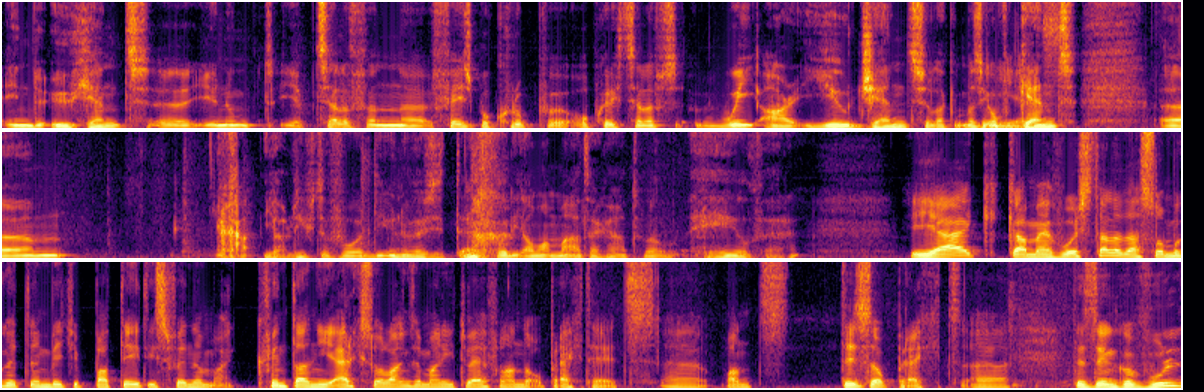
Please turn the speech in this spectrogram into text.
in de UGent. Uh, je, noemt, je hebt zelf een uh, Facebookgroep opgericht, zelfs We Are UGent, zal ik het maar zeggen, of yes. Gent. Um, Ga, jouw liefde voor die universiteit, voor die alma mater, gaat wel heel ver. Hè? Ja, ik kan me voorstellen dat sommigen het een beetje pathetisch vinden, maar ik vind dat niet erg, zolang ze maar niet twijfelen aan de oprechtheid. Uh, want het is oprecht. Uh, het is een gevoel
